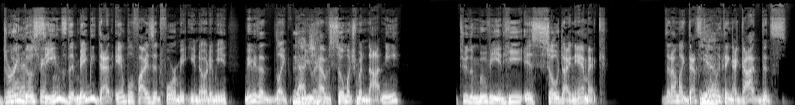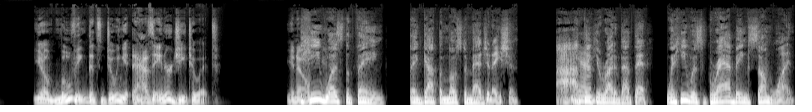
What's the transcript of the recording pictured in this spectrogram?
during that's those true, scenes that maybe that amplifies it for me you know what i mean maybe that like when you have so much monotony to the movie and he is so dynamic that I'm like, that's the Yeah. only thing I got that's, you know, moving, that's doing it, it has energy to it. You know? he was the thing that got the most imagination. I, I think you're right about that. When he was grabbing someone,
